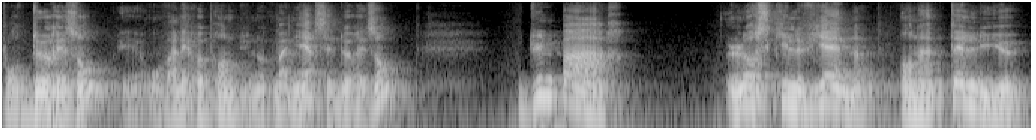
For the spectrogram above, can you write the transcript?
pour deux raisons, et on va les reprendre d'une autre manière, ces deux raisons. D'une part, lorsqu'ils viennent en un tel lieu,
